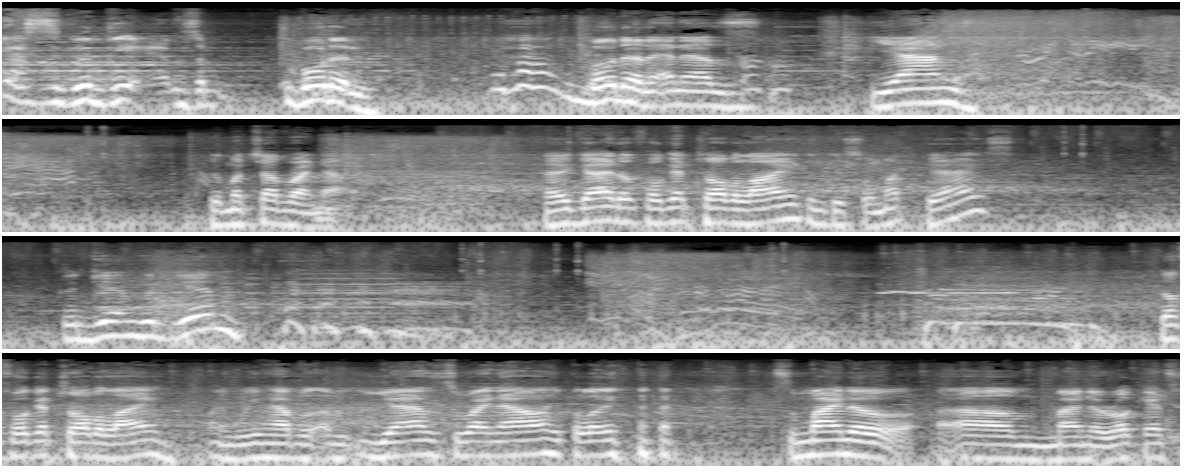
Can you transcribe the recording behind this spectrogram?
yes good game. Golden Golden and uh, Jan good matchup right now. Hey guys don't forget to drop a like thank you so much guys. Good game good game. Don't forget drop a line. And we have um, right now. He play some miner um, miner rockets.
